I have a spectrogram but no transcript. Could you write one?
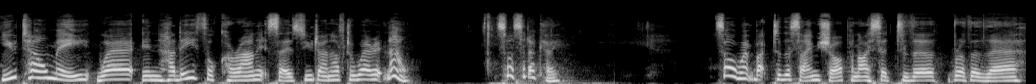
You tell me where in Hadith or Quran it says you don't have to wear it now. So I said, okay. So I went back to the same shop and I said to the brother there,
